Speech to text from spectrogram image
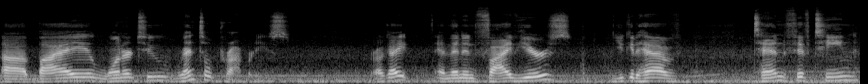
uh, buy one or two rental properties. Okay? And then in five years, you could have 10, 15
